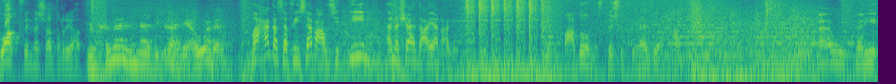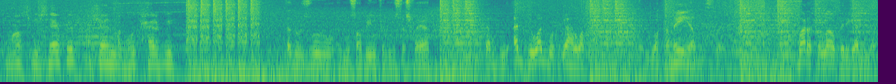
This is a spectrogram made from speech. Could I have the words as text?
وقف النشاط الرياضي. من خلال النادي الأهلي اولا. ما حدث في 67 أنا شاهد عيان عليه بعضهم استشهد في هذه الحرب. أول فريق مصري سافر عشان مجهود حربي. ابتدوا يزوروا المصابين في المستشفيات. كان بيؤدي واجبه تجاه الوطن. الوطنية المصرية. بارك الله في رجال الله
